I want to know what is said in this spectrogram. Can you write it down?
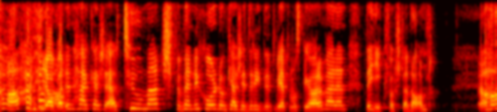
Jag bara den här kanske är too much för människor, de kanske inte riktigt vet vad de ska göra med den. Det gick första dagen. ja,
